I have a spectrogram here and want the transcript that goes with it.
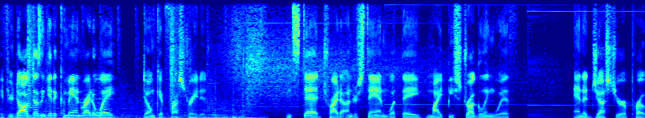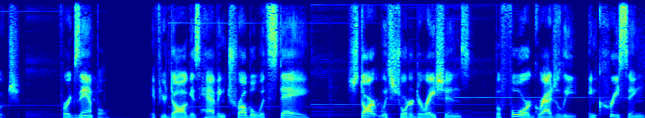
If your dog doesn't get a command right away, don't get frustrated. Instead, try to understand what they might be struggling with and adjust your approach. For example, if your dog is having trouble with stay, start with shorter durations before gradually increasing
